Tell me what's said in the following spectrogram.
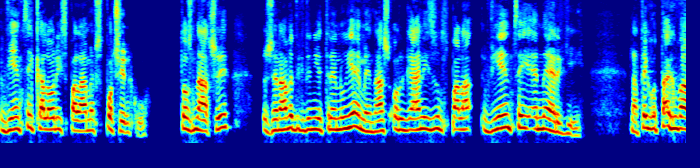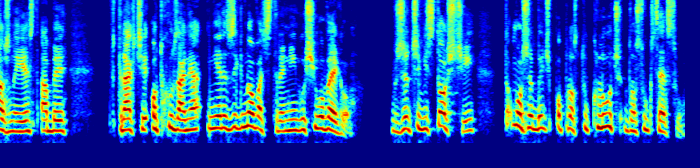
więcej kalorii spalamy w spoczynku. To znaczy, że nawet gdy nie trenujemy, nasz organizm spala więcej energii. Dlatego tak ważne jest, aby w trakcie odchudzania nie rezygnować z treningu siłowego. W rzeczywistości to może być po prostu klucz do sukcesu.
